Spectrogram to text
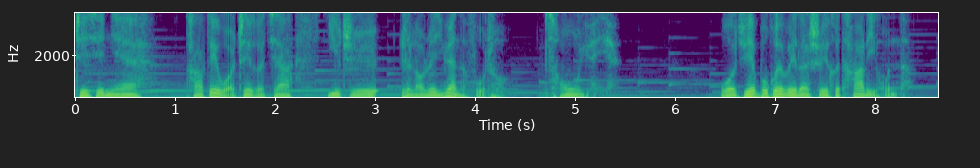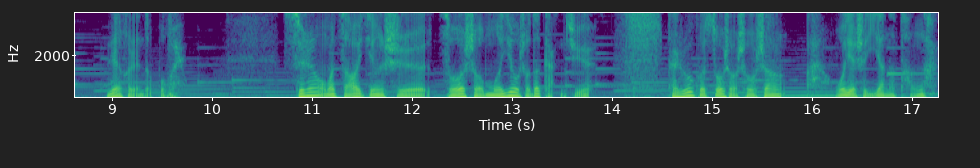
这些年，她对我这个家一直任劳任怨的付出，从无怨言。我绝不会为了谁和她离婚的，任何人都不会。虽然我们早已经是左手摸右手的感觉，但如果左手受伤，我也是一样的疼啊。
